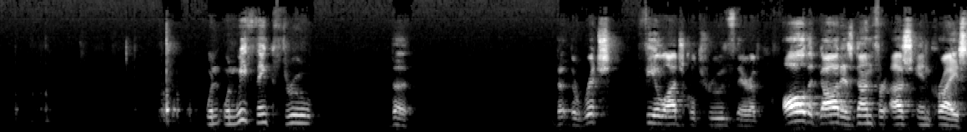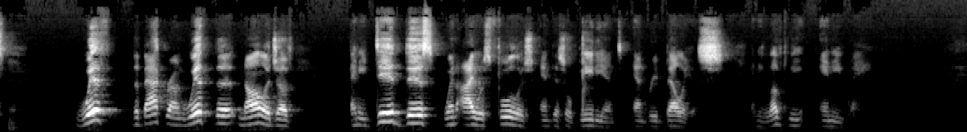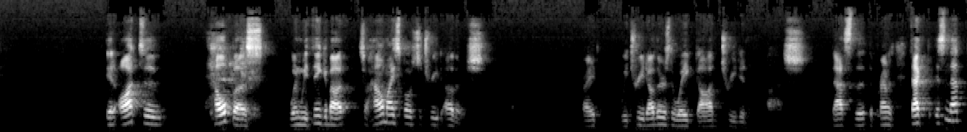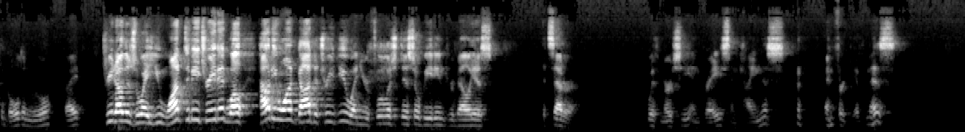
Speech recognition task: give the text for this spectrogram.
When, when we think through the, the, the rich theological truths there of all that God has done for us in Christ, with the background, with the knowledge of, and he did this when I was foolish and disobedient and rebellious, and he loved me anyway. It ought to help us when we think about so, how am I supposed to treat others? Right? We treat others the way God treated us. That's the, the premise. In fact, isn't that the golden rule, right? Treat others the way you want to be treated. Well, how do you want God to treat you when you're foolish, disobedient, rebellious, etc.? With mercy and grace and kindness and forgiveness.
